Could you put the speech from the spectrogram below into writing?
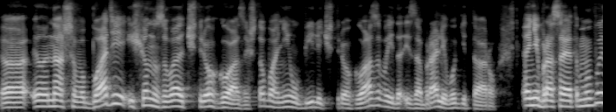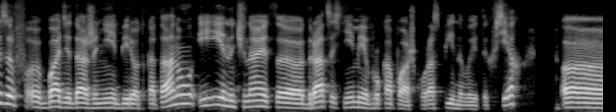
э, э, нашего Бади еще называют четырехглазый, чтобы они убили четырехглазого и, и забрали его гитару. Они бросают ему вызов, э, Бади даже не берет катану и начинает э, драться с ними в рукопашку, распинывает их всех. Э,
